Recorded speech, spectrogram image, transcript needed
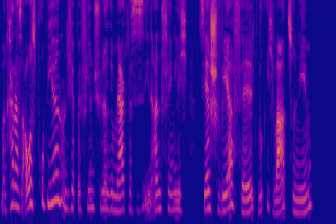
man kann das ausprobieren und ich habe bei vielen Schülern gemerkt, dass es ihnen anfänglich sehr schwer fällt, wirklich wahrzunehmen,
